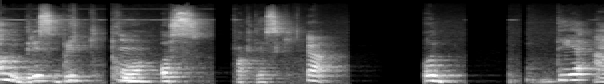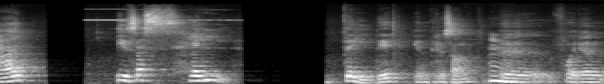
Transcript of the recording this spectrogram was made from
andres blikk på Mm. oss, faktisk. Ja. Og det er i seg selv veldig interessant Mm. eh, for en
